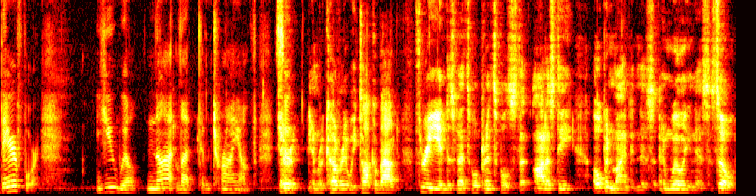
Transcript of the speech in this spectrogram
Therefore you will not let them triumph in, re- in recovery, we talk about three indispensable principles: that honesty, open-mindedness, and willingness. So,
